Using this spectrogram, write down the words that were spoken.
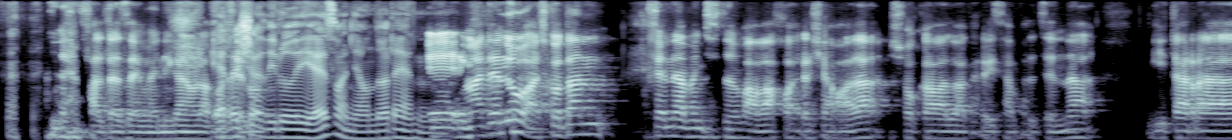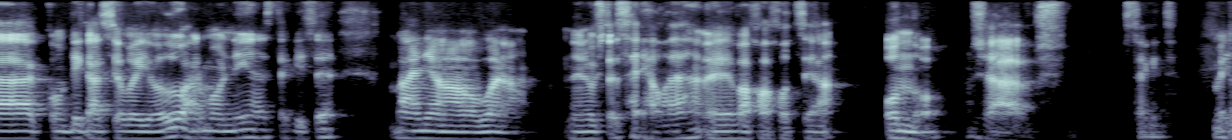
Falta ez benik nola jotzen. Errexo dirudi ez, baina ondoren... E, ematen du, askotan jendea pentsatzen du, ba, bajo errexagoa da, soka bat bakarri zapaltzen da, gitarra komplikazio gehiago du, harmonia, ez tekize, baina, bueno, nire uste zaiagoa da, e, bajoa jotzea ondo, osea, ez dakit. Bai.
